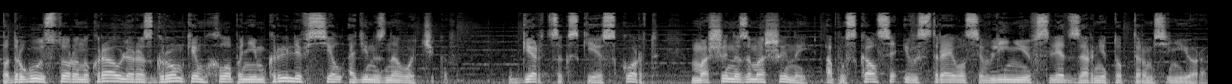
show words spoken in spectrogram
по другую сторону краулера, с громким хлопанием крыльев сел один из наводчиков. Герцогский эскорт, машина за машиной, опускался и выстраивался в линию вслед за орнитоптером сеньора.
